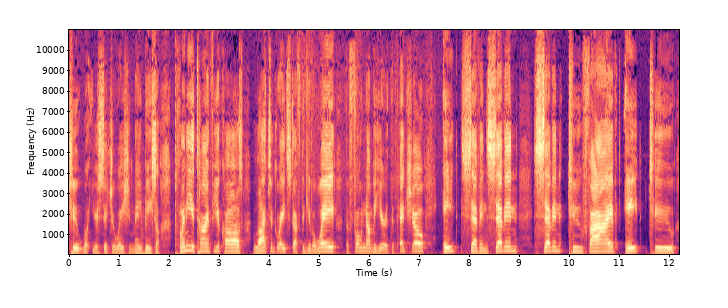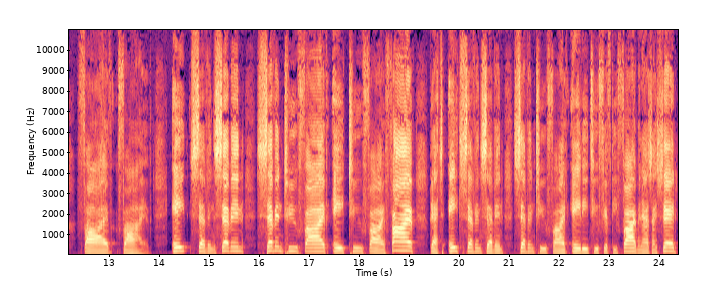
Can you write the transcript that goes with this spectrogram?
to what your situation may be. So plenty of time for your calls, lots of great stuff to give away. The phone number here at the Pet Show, 877 725 8255. 877 725 8255. That's 877 725 8255. And as I said,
